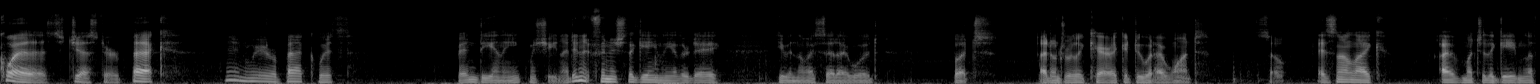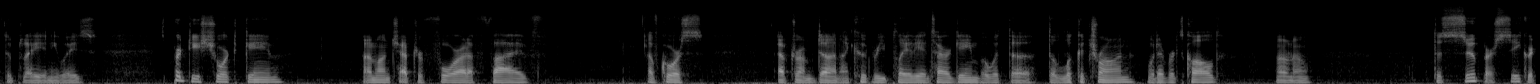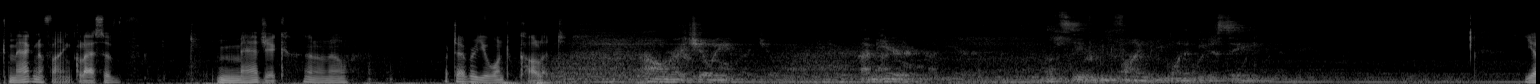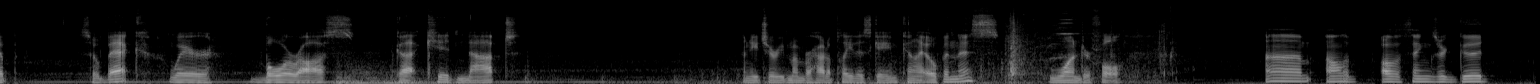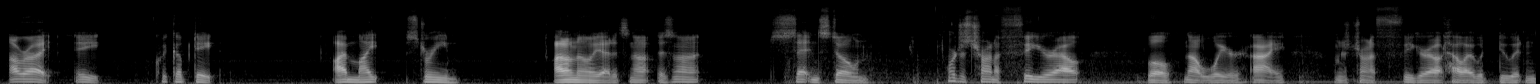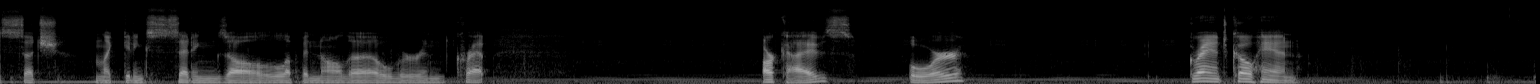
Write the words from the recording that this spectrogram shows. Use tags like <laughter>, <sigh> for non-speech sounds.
Quest Jester back, and we are back with Bendy and the Ink Machine. I didn't finish the game the other day, even though I said I would, but I don't really care. I could do what I want. So it's not like I have much of the game left to play, anyways. It's a pretty short game. I'm on chapter 4 out of 5. Of course, after I'm done, I could replay the entire game, but with the, the Lookatron, whatever it's called. I don't know the super secret magnifying glass of magic. I don't know. Whatever you want to call it. All right, Joey. I'm here. Let's see if we can find what you wanted me to see. Yep. So back where Boris got kidnapped. I need to remember how to play this game. Can I open this? Wonderful. Um, all the, all the things are good. All right. Hey, quick update. I might stream. I don't know yet. It's not it's not set in stone. We're just trying to figure out well, not where. I I'm just trying to figure out how I would do it and such. I'm like getting settings all up and all the over and crap. Archives or Grant Cohen.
